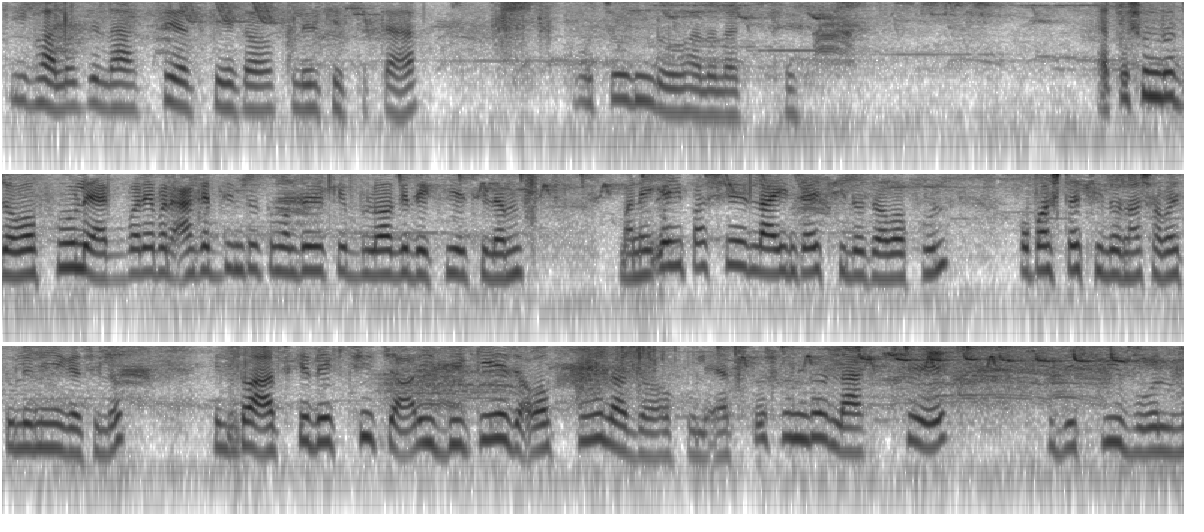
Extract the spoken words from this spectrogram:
কি ভালো যে লাগছে আজকে জবা ফুলের ক্ষেত্রটা। প্রচণ্ড ভালো লাগছে। এত সুন্দর জবা ফুল একবারে মানে আগের দিন তো তোমাদেরকে ব্লগে দেখিয়েছিলাম। মানে এই পাশের লাইনটাই ছিল জবা ফুল ও পাশটায় ছিল না, সবাই তুলে নিয়ে গেছিল। কিন্তু আজকে দেখছি চারিদিকে জবা ফুল আর জবা ফুল। এত সুন্দর লাগছে যে কি বলব।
